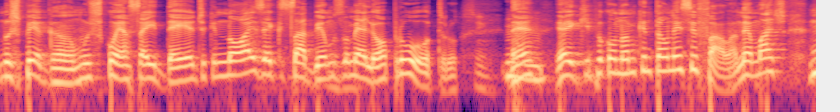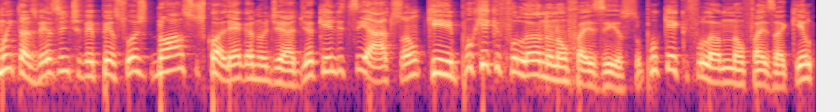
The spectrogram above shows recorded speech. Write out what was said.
nos pegamos com essa ideia de que nós é que sabemos o melhor para o outro, Sim. né? Uhum. E a equipe econômica então nem se fala, né? Mas muitas vezes a gente vê pessoas, nossos colegas no dia a dia, que eles se acham que por que que fulano não faz isso? Por que que fulano não faz aquilo?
